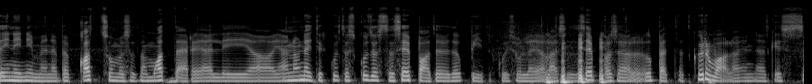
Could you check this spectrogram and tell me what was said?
teine inimene peab katsuma seda materjali ja, ja noh, näiteks kuidas, kuidas sa sepatööd õpid, kui sul ei ole seda sepa seal õpetajat kõrval, on ju, kes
